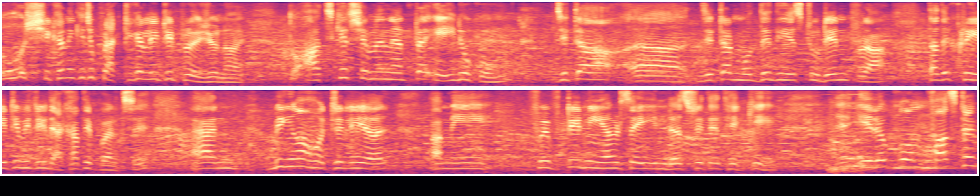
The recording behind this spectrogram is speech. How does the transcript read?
তো সেখানে কিছু প্র্যাকটিক্যালিটির প্রয়োজন হয়। তো আজকের সেমিনারটা এইরকম, যেটা যেটার মধ্যে দিয়ে স্টুডেন্টরা তাদের ক্রিয়েটিভিটি দেখাতে পারছে। অ্যান্ড বিং আ হোটেলিয়ার আমি ফিফটিন ইয়ার্স এই ইন্ডাস্ট্রিতে থেকে, এরকম ফার্স্ট টাইম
